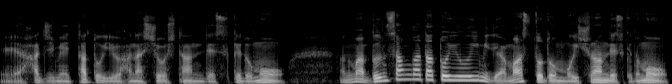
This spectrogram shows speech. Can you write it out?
えー始めたという話をしたんですけども、あの、まあ、分散型という意味ではマストドンも一緒なんですけども、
